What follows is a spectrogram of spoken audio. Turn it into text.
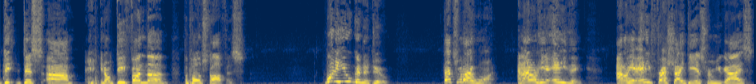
de- dis, um, you know, defund the, the post office. What are you going to do? That's what I want. And I don't hear anything. I don't hear any fresh ideas from you guys.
